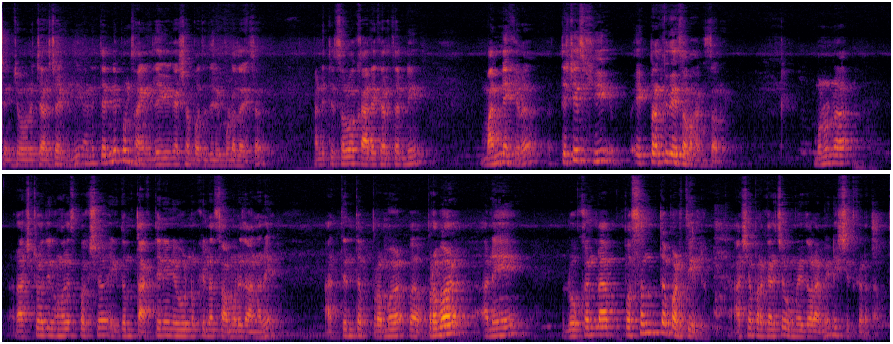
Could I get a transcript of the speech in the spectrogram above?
त्यांच्याबरोबर चर्चा केली आणि त्यांनी पण सांगितले की कशा पद्धतीने पुढे जायचं. आणि ते सर्व कार्यकर्त्यांनी मान्य केलं. त्याचीच ही एक प्रक्रियेचा भाग चालू आहे. म्हणून राष्ट्रवादी काँग्रेस पक्ष एकदम ताकदीने निवडणुकीला सामोरे जाणार. आहे अत्यंत प्रबळ प्रबळ आणि लोकांना पसंत पडतील अशा प्रकारचे उमेदवार आम्ही निश्चित करत आहोत.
